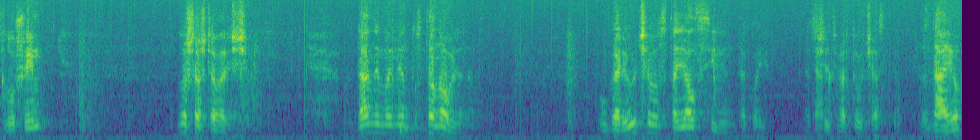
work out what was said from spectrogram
Слушаем. Ну что ж, товарищи, в данный момент установлено. У Горючего стоял Силин такой. Это Так. четвертый участок. Знаю.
